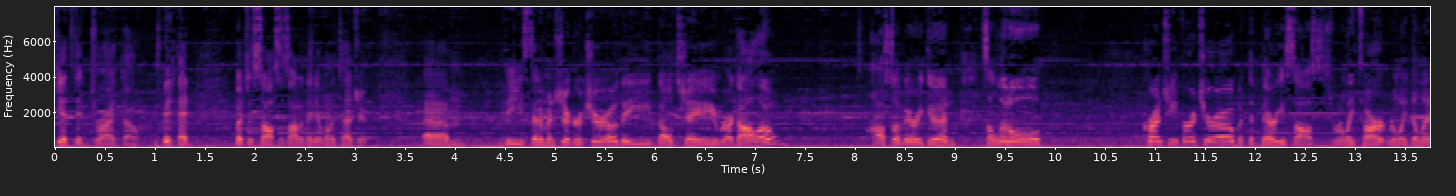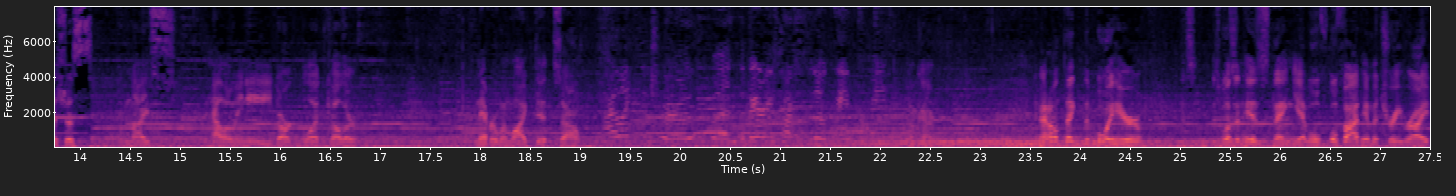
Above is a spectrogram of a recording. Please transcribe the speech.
Kids didn't try it though. It had a bunch of sauces on it, they didn't want to touch it. Um, the cinnamon sugar churro, the Dulce Regalo, also very good. It's a little crunchy for a churro, but the berry sauce is really tart, really delicious. Nice Halloweeny dark blood color. And everyone liked it, so. I like the churros, but the berry sauce is okay for me. Okay. And I don't think the boy here, this, this wasn't his thing yet. We'll, we'll find him a treat, right?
